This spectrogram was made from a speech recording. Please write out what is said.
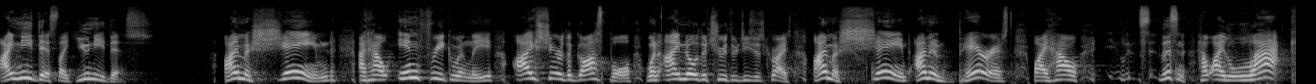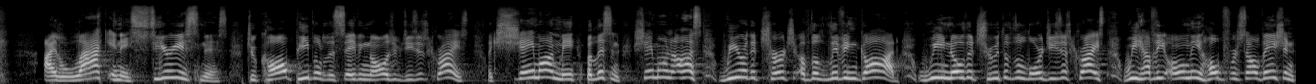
I need this like you need this. I'm ashamed at how infrequently I share the gospel when I know the truth of Jesus Christ. I'm ashamed. I'm embarrassed by how, listen, how I lack I lack in a seriousness to call people to the saving knowledge of Jesus Christ. Like, shame on me, but listen, shame on us. We are the church of the living God. We know the truth of the Lord Jesus Christ. We have the only hope for salvation,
